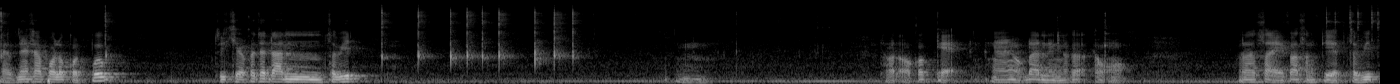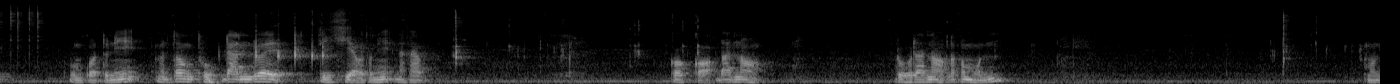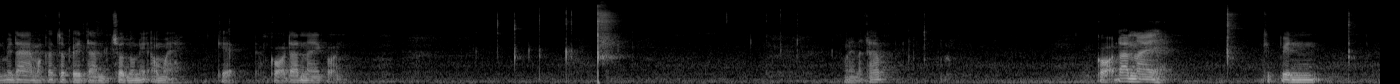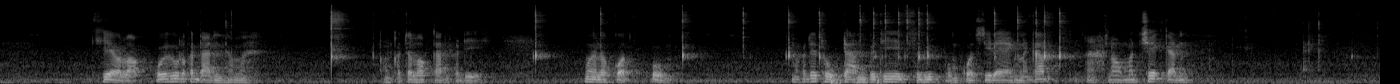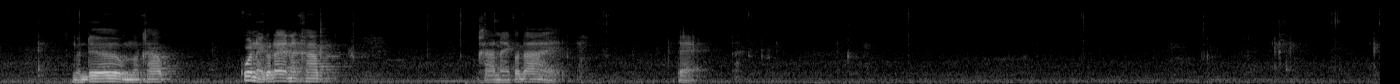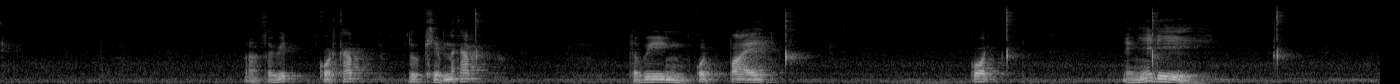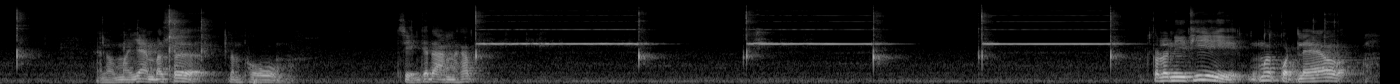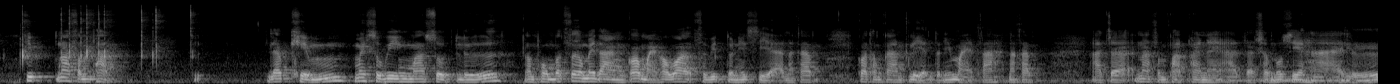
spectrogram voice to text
แบบนี้ครับ พอเรากดปุ๊บ สีเขียวก็จะดันสวิตช์ถอดออกก็แกะง้างออกด้านหนึ่งแล้วก็เอาออกเวลาใส่ก็สังเกตสวิตช์ ปุ่มกดตัวนี้มันต้องถูกดันด้วยสีเขียวตัวนี้นะครับ ก็เกาะด้านนอก ดูด้านนอกแล้วก็หมุน หมุนไม่ได้มันก็จะไปดันชนตรงนี้เอาใหม่ แกะเกาะด้านในก่อนใหม่นะครับ เกาะด้านในที่เป็นเขี้ยวหลอกปุ๊บแล้วก็ดันเข้ามา มันก็จะล็อกกันพอดี เมื่อเรากดปุ่ม มันก็จะถูกดันไปที่สวิตช์ปุ่มกดสีแดงนะครับอะเรามาเช็คกัน เหมือนเดิมนะครับขั้วไหนก็ได้นะครับ ขาไหนก็ได้ แต่สวิตช์กดครับ ดูเข็มนะครับ สวิงกดไป กด อย่างนี้ดีเรามาแย่มบัสเซอร์ลำโพง เสียงจะดังนะครับ กรณีที่เมื่อกดแล้วที่หน้าสัมผัส แล้วเข็มไม่สวิงมาสุด หรือลำโพงบัสเซอร์ไม่ดัง ก็หมายความว่าสวิตตัวนี้เสียนะครับ ก็ทำการเปลี่ยนตัวนี้ใหม่ซะนะครับ อาจจะหน้าสัมผัสภายในอาจจะชำรุดเสียหายหรือ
